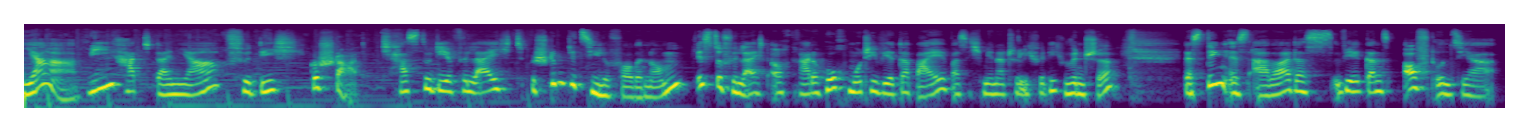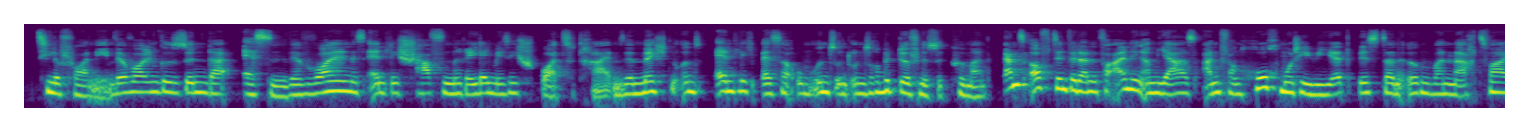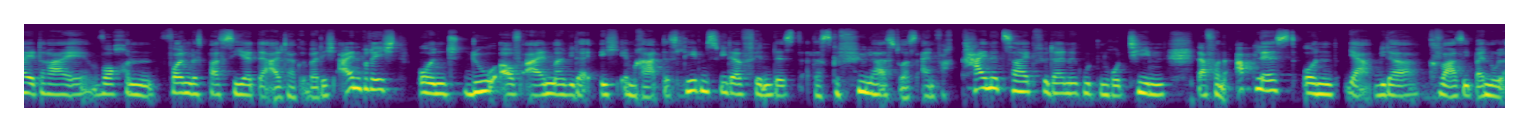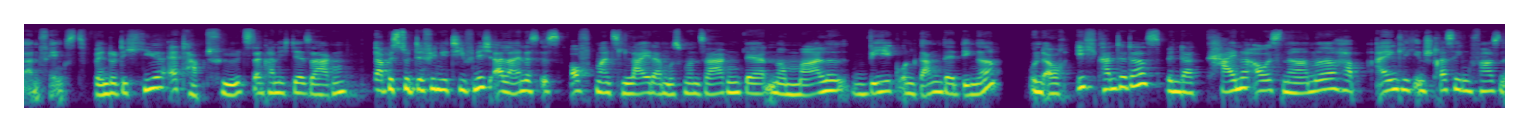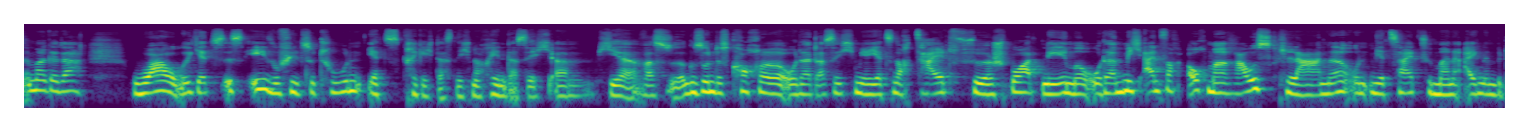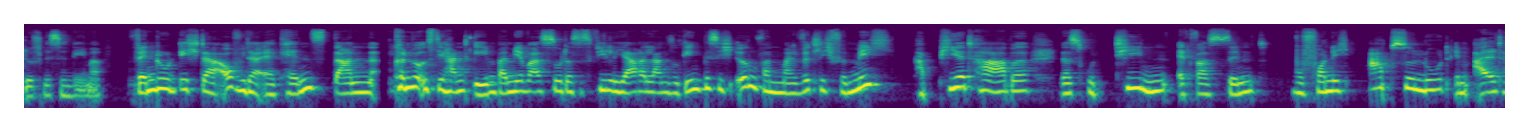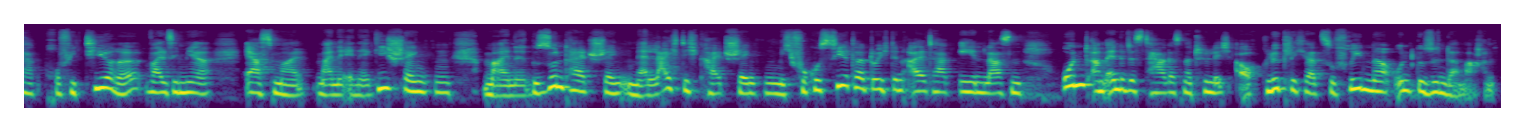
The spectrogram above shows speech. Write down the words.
Ja, wie hat dein Jahr für dich gestartet? Hast du dir vielleicht bestimmte Ziele vorgenommen? Bist du vielleicht auch gerade hochmotiviert dabei, was ich mir natürlich für dich wünsche? Das Ding ist aber, dass wir ganz oft uns ja Ziele vornehmen. Wir wollen gesünder essen. Wir wollen es endlich schaffen, regelmäßig Sport zu treiben. Wir möchten uns endlich besser um uns und unsere Bedürfnisse kümmern. Ganz oft sind wir dann vor allen Dingen am Jahresanfang hochmotiviert, bis dann irgendwann nach zwei, drei Wochen Folgendes passiert, der Alltag über dich einbricht und du auf einmal wieder dich im Rad des Lebens wiederfindest, das Gefühl hast, du hast einfach keine Zeit für deine guten Routinen, davon ablässt und ja, wieder quasi bei Null anfängst denkst, wenn du dich hier ertappt fühlst, dann kann ich dir sagen, da bist du definitiv nicht allein. Das ist oftmals leider, muss man sagen, der normale Weg und Gang der Dinge. Und auch ich kannte das, bin da keine Ausnahme, habe eigentlich in stressigen Phasen immer gedacht, wow, jetzt ist eh so viel zu tun, jetzt kriege ich das nicht noch hin, dass ich ähm, hier was Gesundes koche oder dass ich mir jetzt noch Zeit für Sport nehme oder mich einfach auch mal rausplane und mir Zeit für meine eigenen Bedürfnisse nehme. Wenn du dich da auch wieder erkennst, dann können wir uns die Hand geben. Bei mir war es so, dass es viele Jahre lang so ging, bis ich irgendwann mal wirklich für mich kapiert habe, dass Routinen etwas sind, wovon ich absolut im Alltag profitiere, weil sie mir erstmal meine Energie schenken, meine Gesundheit schenken, mehr Leichtigkeit schenken, mich fokussierter durch den Alltag gehen lassen und am Ende des Tages natürlich auch glücklicher, zufriedener und gesünder machen.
